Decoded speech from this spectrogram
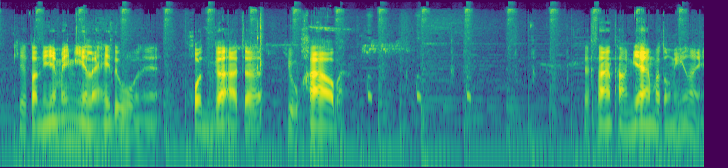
โอเค ตอนนี้ยังไม่มีอะไรให้ดูนะฮะ คนก็อาจจะหิวข้าวปะแต่สร้างทางแยกมาตรงนี้หน่อย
